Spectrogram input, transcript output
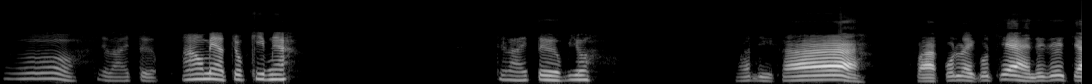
โอ้อย่าหลายเติบเอาแม่จบคลิปเนี่ยอย่าหลายเติบอยู่สวัสดีค่ะ ฝากกดไลค์กดแชร์ให้ด้วยเด้อจ้า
